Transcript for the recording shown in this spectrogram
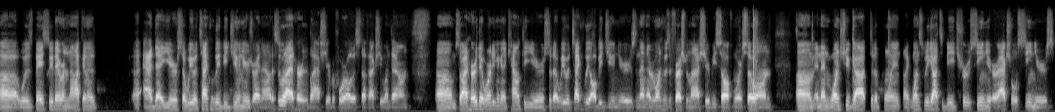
uh, was basically they were not going to uh, add that year. So we would technically be juniors right now. This is what I had heard last year before all this stuff actually went down. Um, so I'd heard they weren't even going to count the year so that we would technically all be juniors, and then everyone who was a freshman last year be sophomores, so on. Um, and then once you got to the point, like once we got to be true senior or actual seniors,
